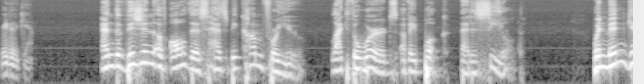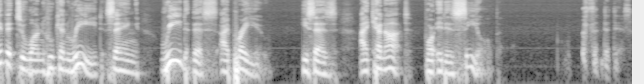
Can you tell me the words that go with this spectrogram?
Read it again. And the vision of all this has become for you like the words of a book that is sealed. When men give it to one who can read, saying, Read this, I pray you, he says, I cannot, for it is sealed. Listen to this.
